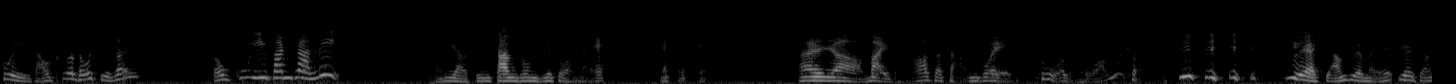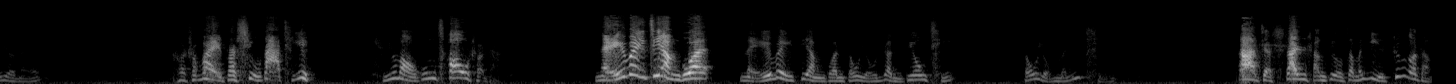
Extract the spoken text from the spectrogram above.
跪倒磕头谢恩，都归班站立。程咬金当中一座，美，嘿嘿嘿，哎呀，卖耙子掌柜的做了皇上，嘿嘿嘿，越想越美，越想越美。可是外边绣大旗，徐茂公操持着，哪位将官，哪位将官都有任标旗，都有门旗。大家山上就这么一折腾，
